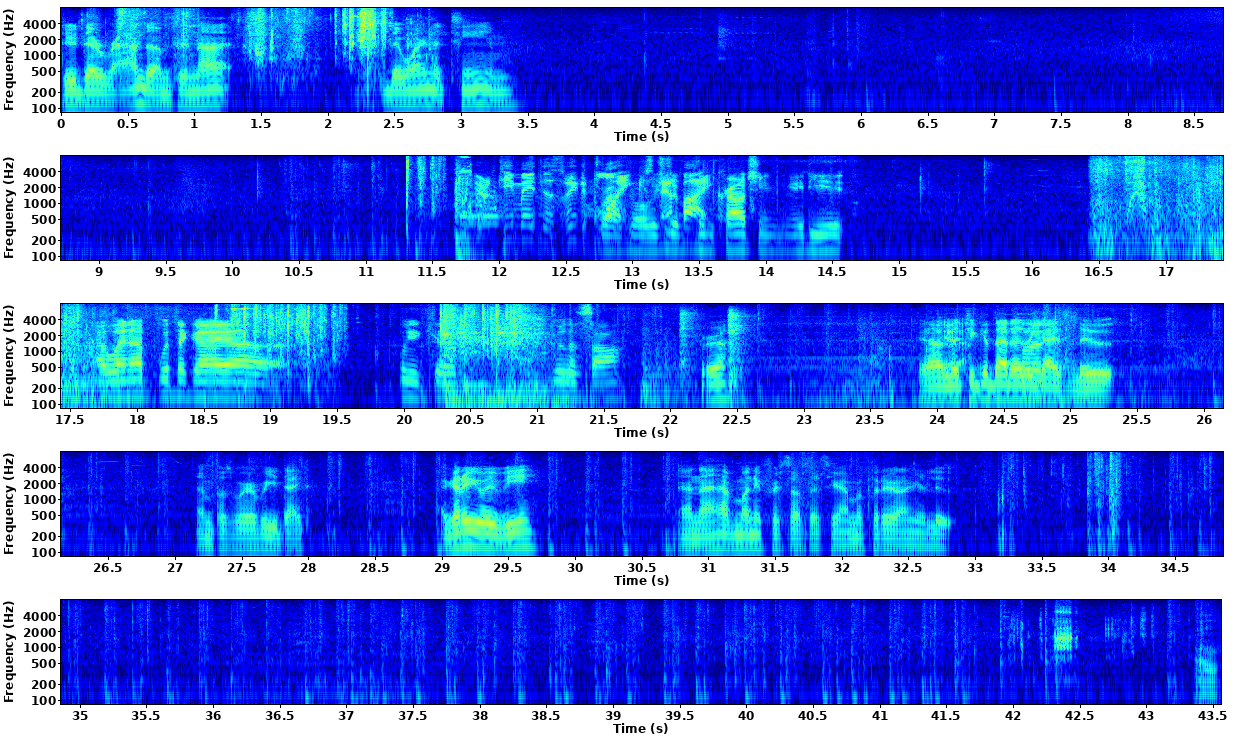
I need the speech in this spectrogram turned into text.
Dude, they're random. They're not. They weren't a team. Your teammate is redeploying. bro, we should Stand by. been crouching, idiot. I went up with the guy, uh, who you killed. With a saw. For real? Yeah, I'll let you get that other guy's loot. And plus wherever you died. I got a UAV. And I have money for stuff that's here. I'm gonna put it on your loot. Oh.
